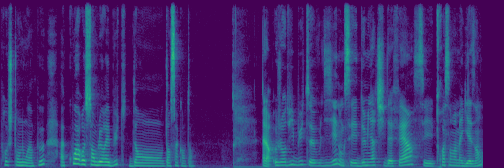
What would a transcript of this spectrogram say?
projetons-nous un peu, à quoi ressemblerait But dans, dans 50 ans? Alors aujourd'hui, But, vous le disiez, c'est 2 milliards de chiffre d'affaires, c'est 320 magasins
